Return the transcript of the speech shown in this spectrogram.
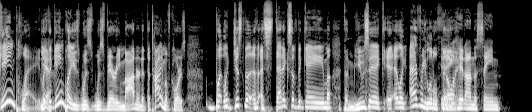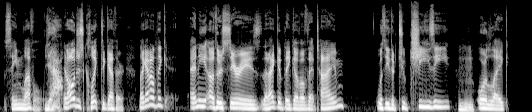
gameplay. Like Yeah. the gameplay was was very modern at the time, of course, but like just the aesthetics of the game, the music, eh, like every little thing. it all hit on the same same level. Yeah. It all just clicked together. Like I don't think any other series that I could think of of that time was either too cheesy Mm-hmm. or like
